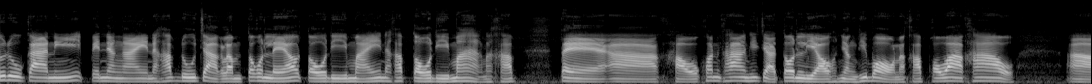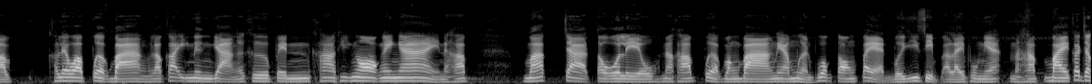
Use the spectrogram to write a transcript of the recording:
ฤดูกาลนี้เป็นยังไงนะครับ ดูจากลำต้นแล้วโตดีไหมนะครับ โตดีมากนะครับ แต่อ่าเขาค่อนข้างที่จะต้นเรียวอย่างที่บอกนะครับ เพราะว่าข้าวอ่าเขาเรียกว่าเปลือกบาง แล้วก็อีกหนึ่งอย่างก็คือเป็นข้าวที่งอกง่าย ๆนะครับ มักจะโตเร็วนะครับ เปลือกบางๆเนี่ยเหมือนพวกตองแปดเบอร์ยี่สิบอะไรพวกนี้นะครับ ใบก็จะ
